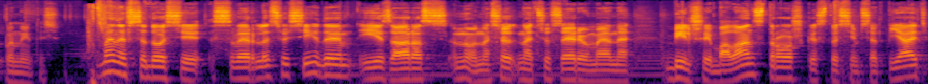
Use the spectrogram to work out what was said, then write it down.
зупинитись. В мене все досі сверлять сусіди, і зараз ну, на, сьо- на цю серію в мене більший баланс трошки, 175.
